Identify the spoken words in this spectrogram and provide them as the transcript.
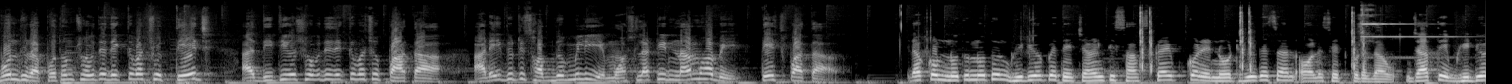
বন্ধুরা, প্রথম ছবিতে দেখতে পাচ্ছ তেজ আর দ্বিতীয় ছবিতে দেখতে পাচ্ছ পাতা। আর এই দুটি শব্দ মিলিয়ে মশলাটির নাম হবে তেজপাতা। এরকম নতুন নতুন ভিডিও পেতে চ্যানেলটি সাবস্ক্রাইব করে নোটিফিকেশান অলে সেট করে দাও, যাতে ভিডিও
